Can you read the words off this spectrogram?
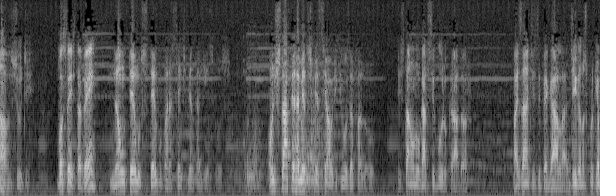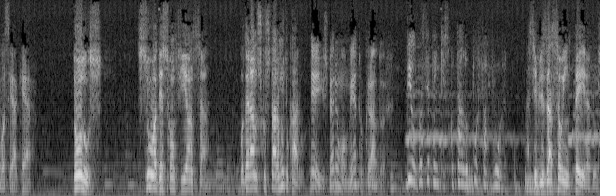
Oh, Judy. Você está bem? Não temos tempo para sentimentalismos. Onde está a ferramenta especial de que Usa falou? Está num lugar seguro, Crador. Mas antes de pegá-la, diga-nos por que você a quer. Tolos! Sua desconfiança poderá nos custar muito caro. Ei, espere um momento, Crador. Bill, você tem que escutá-lo, por favor. A civilização inteira dos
